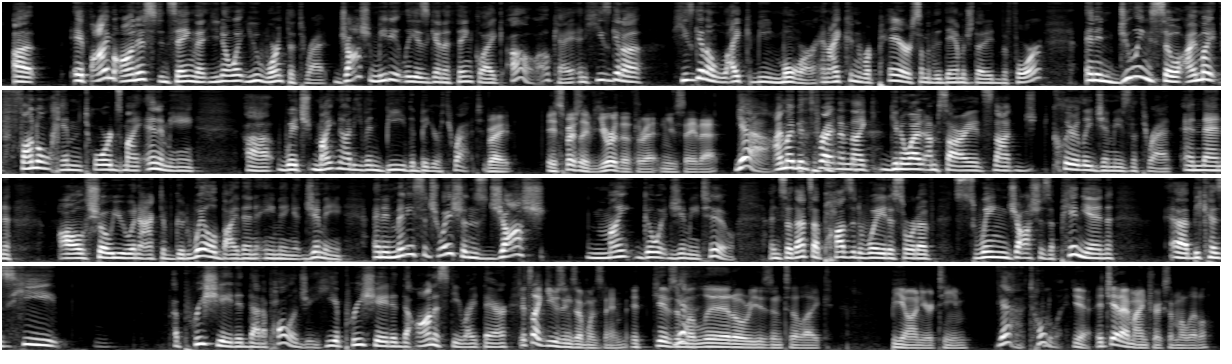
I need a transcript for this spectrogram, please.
Uh, if I'm honest in saying that, you know what, you weren't the threat, Josh immediately is going to think like, oh, okay. And he's going to, he's going to like me more and I can repair some of the damage that I did before. And in doing so, I might funnel him towards my enemy, uh, which might not even be the bigger threat. Right. Especially if you're the threat and you say that. Yeah, I might be the threat, and I'm like, you know what? I'm sorry, it's not J- clearly Jimmy's the threat, and then I'll show you an act of goodwill by then aiming at Jimmy. And in many situations, Josh might go at Jimmy too, and so that's a positive way to sort of swing Josh's opinion uh, because he appreciated that apology. He appreciated the honesty right there. It's like using someone's name. It gives Yeah. a little reason to like be on your team. Yeah, totally. Yeah, it Jedi mind tricks him a little.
